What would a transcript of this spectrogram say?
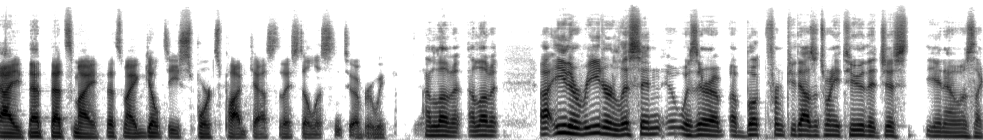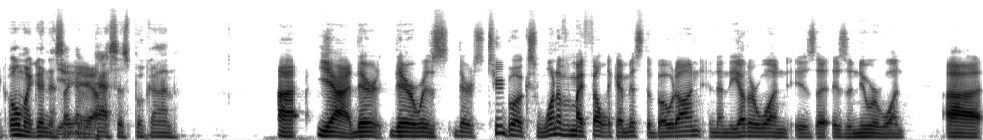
I, that, that's my, that's my guilty sports podcast that I still listen to every week. I love it. I love it. Uh, either read or listen. Was there a, a book from 2022 that just you know was like, oh my goodness, I got to Yeah. pass this book on? Uh, yeah, there there was there's two books. One of them I felt like I missed the boat on, and then the other one is a is a newer one. Uh,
